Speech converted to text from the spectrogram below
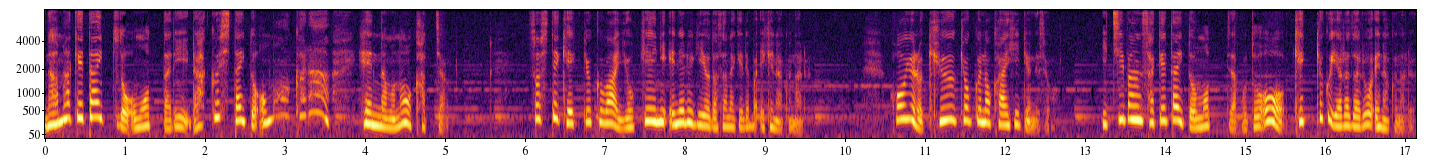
怠けたいと思ったり楽したいと思うから変なものを買っちゃう。そして結局は余計にエネルギーを出さなければいけなくなる。こういうの究極の回避っていうんですよ。一番避けたいと思ってたことを結局やらざるを得なくなる。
